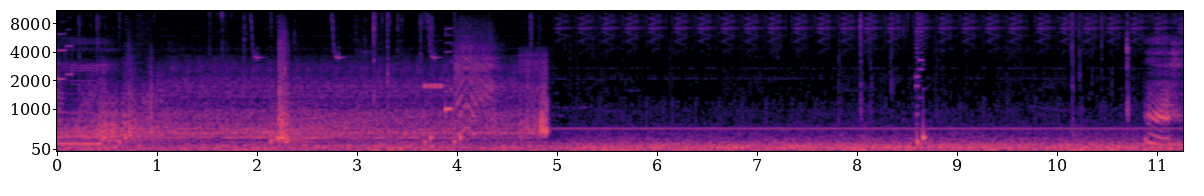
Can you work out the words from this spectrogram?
Mm. Ah,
